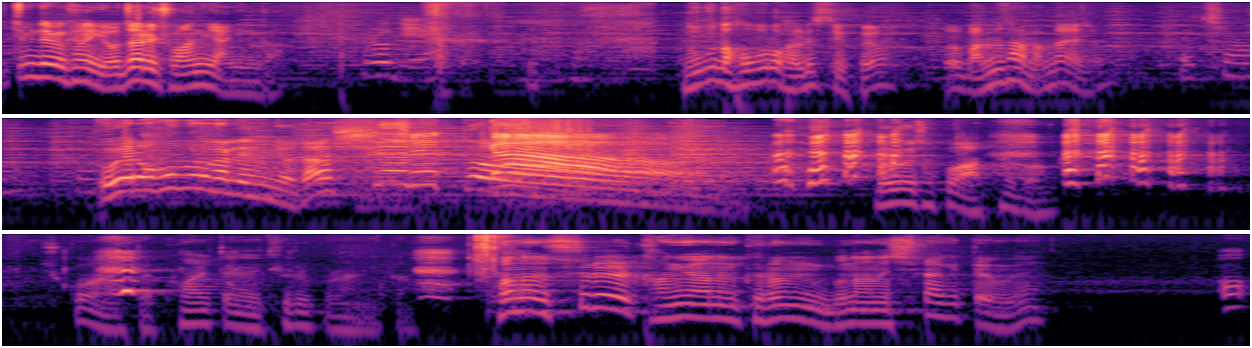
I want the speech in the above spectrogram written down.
이쯤 되면 그냥 여자를 좋아하는 게 아닌가. 그러게요. 누구나 호불호 갈릴 수 있고요. 맞는 사람 만나야죠. 그렇죠. 의외로 호불호 갈리는 여자 슛고. 가! 너왜 자꾸 앞에 봐? 축구가 할때 공할 때는 뒤를 보라니까. 저는 술을 강요하는 그런 문화는 싫어하기 때문에. 어?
